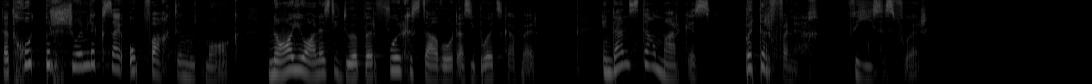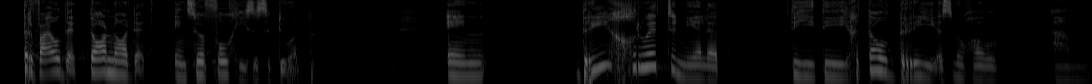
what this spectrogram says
dat God persoonlik sy opwagting moet maak na Johannes die Doper voorgestel word as die boodskapper. En dan stel Markus bitter vinnig vir Jesus voor terwyl dit daarna dit en so volg Jesus se doop. En drie groot tonele die die getal 3 is nogal ehm um,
